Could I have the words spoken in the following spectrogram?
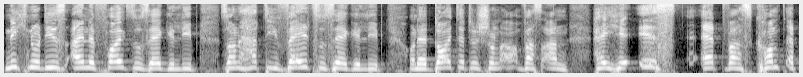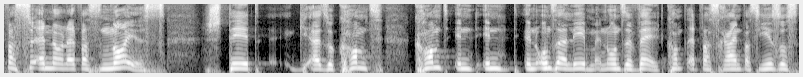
Nicht nur dieses eine Volk so sehr geliebt, sondern hat die Welt so sehr geliebt. Und er deutete schon was an. Hey, hier ist etwas, kommt etwas zu Ende und etwas Neues steht, also kommt, kommt in, in, in unser Leben, in unsere Welt, kommt etwas rein, was Jesus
